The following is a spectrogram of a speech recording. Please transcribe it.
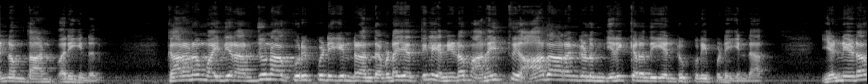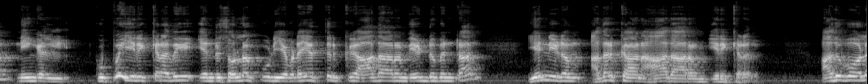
எண்ணம் தான் வருகின்றது. காரணம் வைத்தியர் அர்ஜுனா குறிப்பிடுகின்ற அந்த விடயத்தில் என்னிடம் அனைத்து ஆதாரங்களும் இருக்கிறது என்று குறிப்பிடுகின்றார். என்னிடம் நீங்கள் குப்பை இருக்கிறது என்று சொல்லக்கூடிய விடயத்திற்கு ஆதாரம் வேண்டுமென்றால் என்னிடம் அதற்கான ஆதாரம் இருக்கிறது. அதுபோல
